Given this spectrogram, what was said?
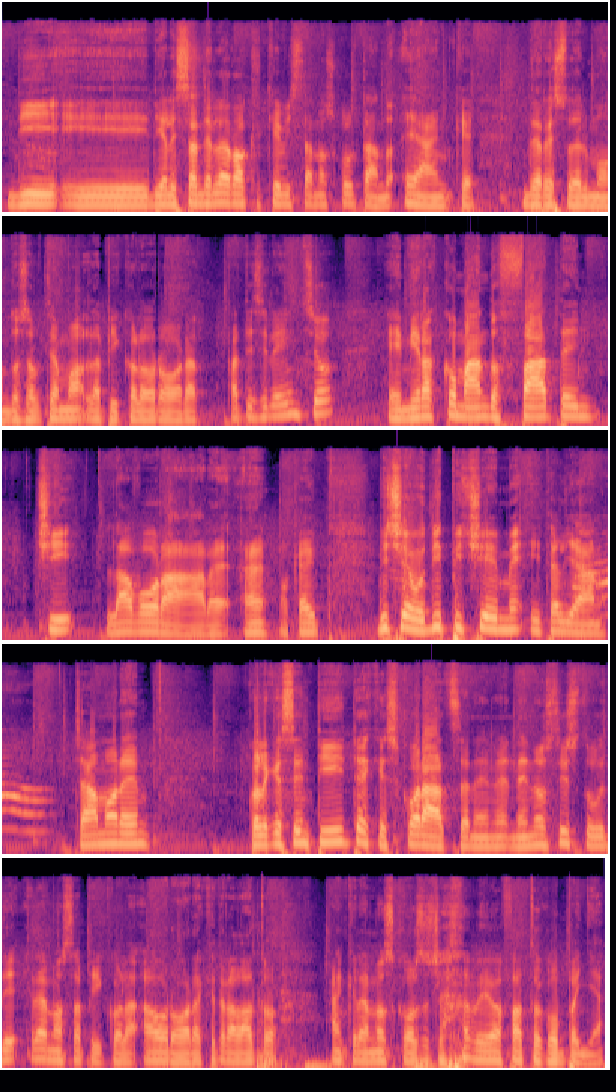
di, di Alessandro La Rocca che vi stanno ascoltando e anche del resto del mondo. Salutiamo la piccola Aurora. Fate silenzio e mi raccomando fateci lavorare. Eh? Okay? Dicevo DPCM italiano. Ciao amore. Quelle che sentite che scorazza nei, nei, nostri studi è la nostra piccola Aurora che tra l'altro anche l'anno scorso ci aveva fatto compagnia.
